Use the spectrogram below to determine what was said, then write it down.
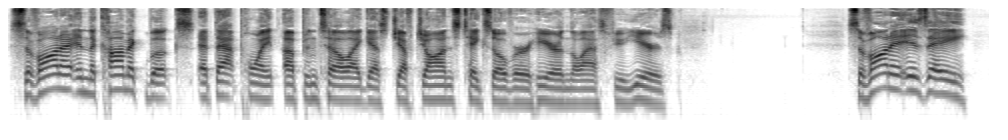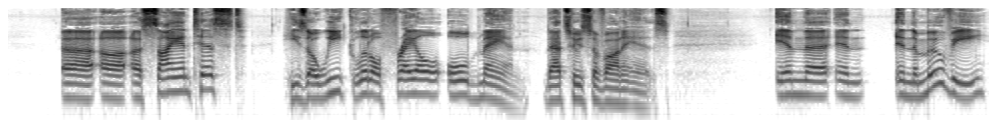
Sivana in the comic books at that point, up until I guess Geoff Johns takes over here in the last few years. Sivana is a uh, a, a scientist. He's a weak little frail old man. That's who Sivana is. In the in in the movie,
